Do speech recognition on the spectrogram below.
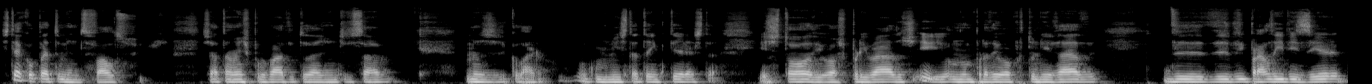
Isto é completamente falso. Já está mais provado e toda a gente o sabe. Mas, claro, um comunista tem que ter esta, este ódio aos privados e ele não perdeu a oportunidade de, de vir para ali dizer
